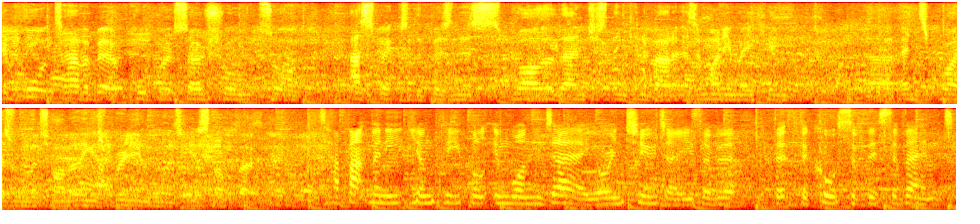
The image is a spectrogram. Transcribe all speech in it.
important to have a bit of corporate social sort of aspect to the business rather than just thinking about it as a money making uh, enterprise all the time. I think it's really important to get stuff back. To have that many young people in one day or in two days over the, the course of this event,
